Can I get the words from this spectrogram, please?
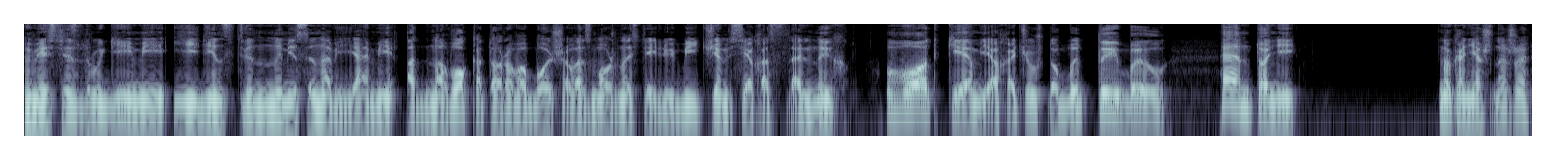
Вместе с другими единственными сыновьями одного, которого больше возможностей любить, чем всех остальных, вот кем я хочу, чтобы ты был, Энтони. Но, конечно же,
